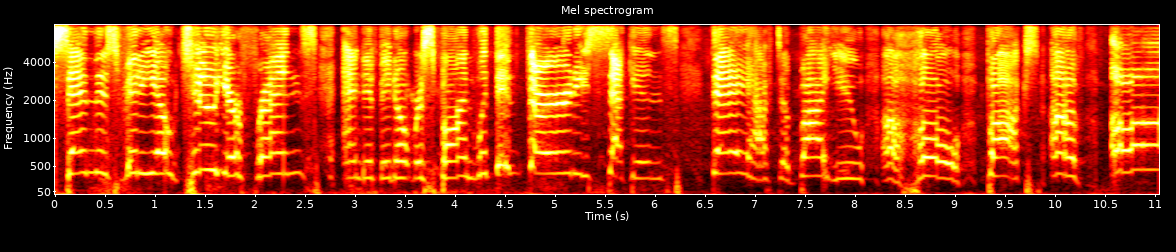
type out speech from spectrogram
Send this video to your friends, and if they don't respond within 30 seconds, they have to buy you a whole box of Oreos.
